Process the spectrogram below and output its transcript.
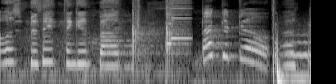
I was busy thinking about Bucket.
